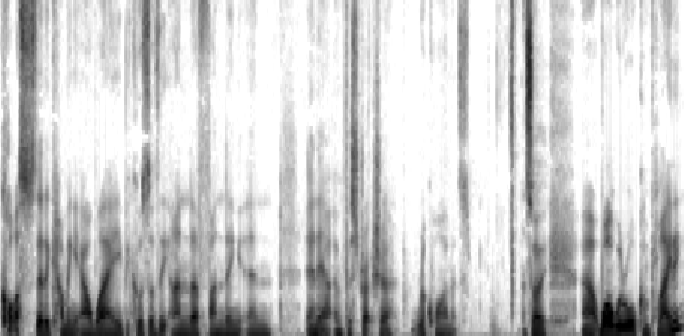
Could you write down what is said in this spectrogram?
costs that are coming our way because of the underfunding in, in our infrastructure requirements. So, uh, while we're all complaining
